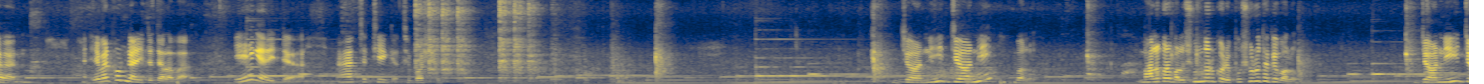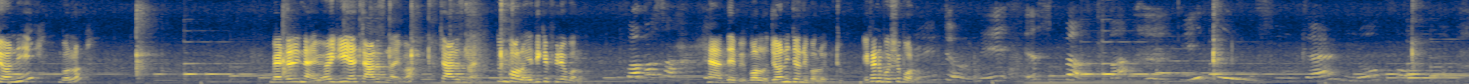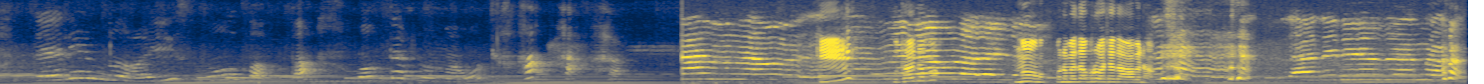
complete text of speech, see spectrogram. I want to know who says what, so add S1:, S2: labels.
S1: আরেকখান এবার কোন গাড়িটা চালাবা? এই গাড়িটা? আচ্ছা ঠিক আছে বসো। জনি জনি বলো। ভালো করে বলো সুন্দর করে শুরু থেকে বলো। জনি জনি বলো। ব্যাটারি নাই ওই যে চার্জ নাই মা। চার্জ নাই। তুমি বলো এদিকে ফিরে বলো। হ্যাঁ দেবে বলো। জনি জনি বলো একটু। এখানে বসে বলো। কি? কোথায় যাব? নো কোনো মেধাপুর বাসায় দেওয়া হবে না।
